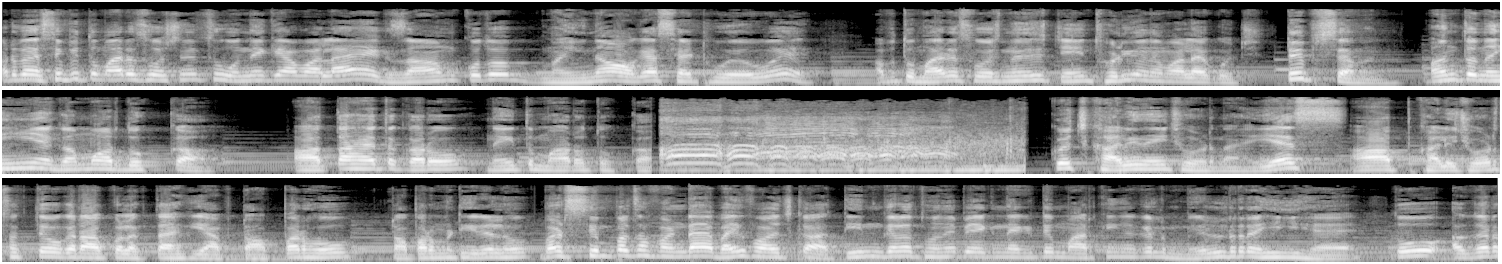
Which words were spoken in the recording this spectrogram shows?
और वैसे भी तुम्हारे सोचने से होने क्या वाला है? एग्ज़ाम को तो महीना हो गया सेट हुए हुए। अब तुम्हारे सोचने से चेंज थोड़ी होने वाला है कुछ। टिप सेवन अंत नहीं है गम और दुख का। आता है तो करो, नहीं तो मारो तुक्का। कुछ खाली नहीं छोड़ना है। यस आप खाली छोड़ सकते हो अगर आपको लगता है कि आप टॉपर हो टॉपर मटेरियल हो बट सिंपल सा फंडा है भाई फौज का। तीन गलत होने पे एक नेगेटिव मार्किंग अगर मिल रही है तो अगर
